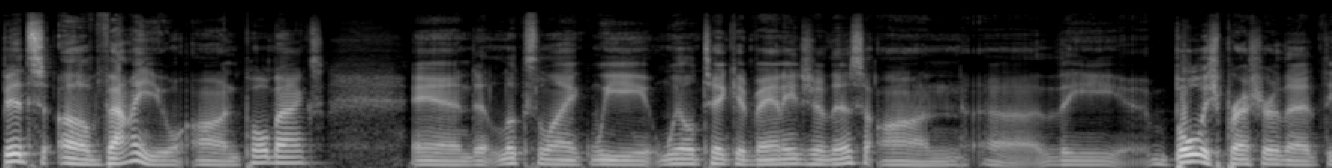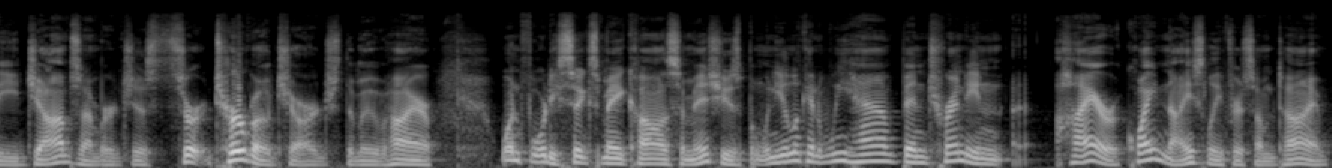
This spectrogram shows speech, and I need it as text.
bits of value on pullbacks and it looks like we will take advantage of this on uh, the bullish pressure that the jobs number just turbocharged the move higher. 146 may cause some issues, but when you look at it, we have been trending higher quite nicely for some time.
